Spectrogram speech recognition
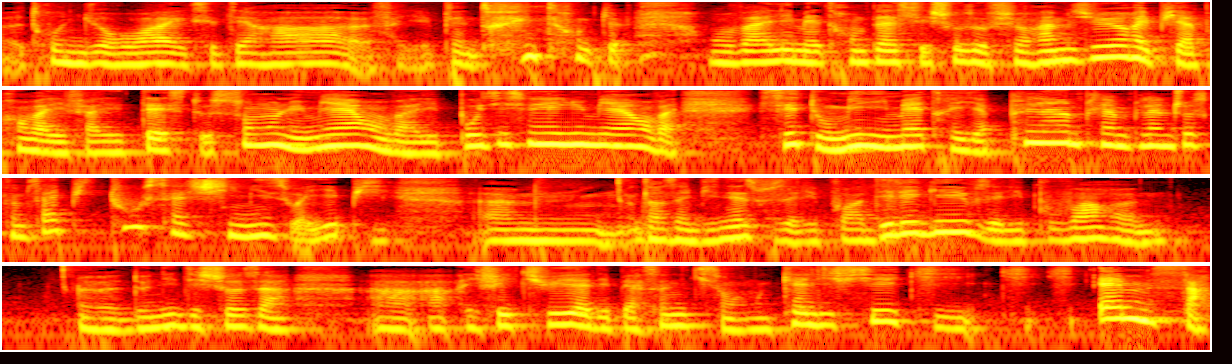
euh, trône du roi, etc. Enfin, il y a plein de trucs. Donc on va aller mettre en place les choses au fur et à mesure. Et puis après, on va aller faire les tests son, lumière, on va aller positionner les lumières. On va... C'est au millimètre et il y a plein, plein, plein de choses comme ça. Et puis tout s'alchimise, vous voyez. Puis euh, dans un business, vous allez pouvoir déléguer, vous allez pouvoir... Euh, euh, donner des choses à, effectuer à des personnes qui sont qualifiées, qui, qui, aiment ça.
